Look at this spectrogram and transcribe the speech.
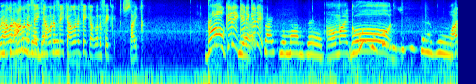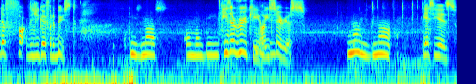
Wait, I'm gonna, I'm gonna fake it, I'm gonna fake it, I'm gonna fake it, I'm gonna fake it. Psych. Bro, get it, get it, get it! Strike your mom's ass. Oh my god! the fuck did you do that, bro? Why the fuck did you go for the boost? He's not. Oh my god. He's a rookie, are you serious? No, he's not. Yes, he is.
